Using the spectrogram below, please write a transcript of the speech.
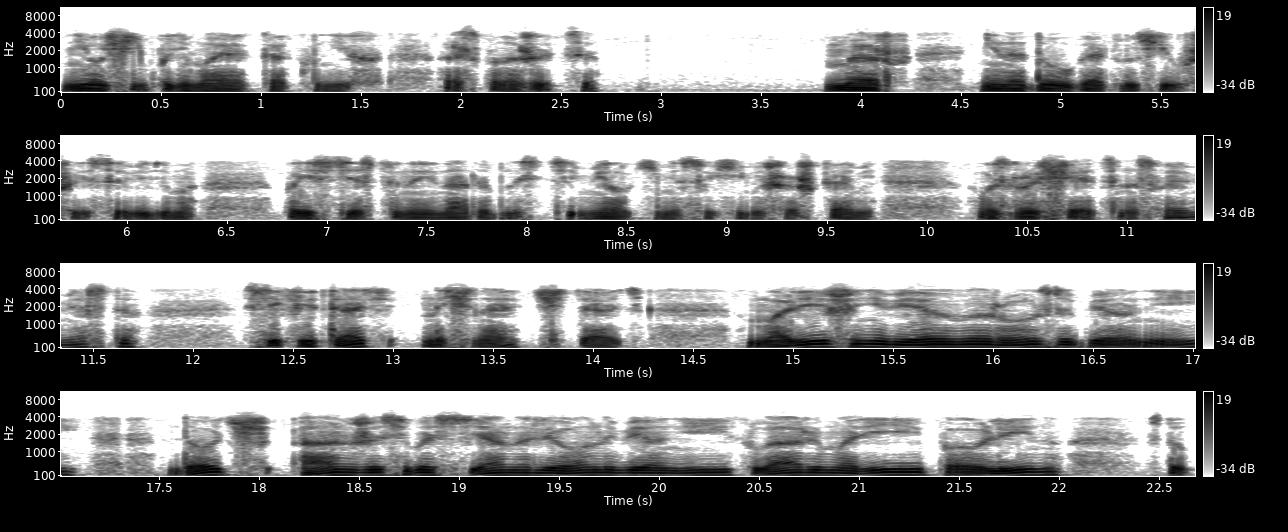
не очень понимая, как в них расположиться. Мэр, ненадолго отлучившийся, видимо, по естественной надобности мелкими сухими шажками, возвращается на свое место. Секретарь начинает читать Мари Женевьева, Роза Биони, дочь Анжи Себастьяна, Леона Биони, Клары Марии, Паулину. Стоп.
